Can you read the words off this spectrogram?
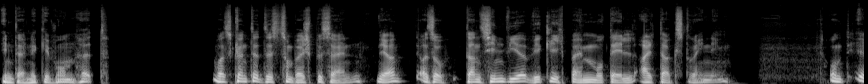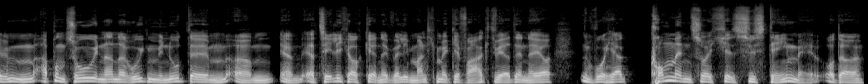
in deine Gewohnheit. Was könnte das zum Beispiel sein? Ja, also dann sind wir wirklich beim Modell Alltagstraining. Und ähm, ab und zu in einer ruhigen Minute ähm, äh, erzähle ich auch gerne, weil ich manchmal gefragt werde, naja, woher kommen solche Systeme oder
